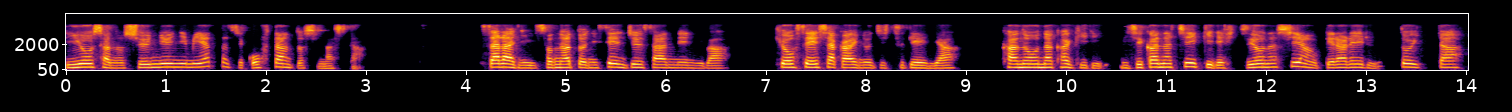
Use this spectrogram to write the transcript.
利用者の収入に見合った自己負担としました。さらにその後2013年には、共生社会の実現や可能な限り身近な地域で必要な支援を受けられるといった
